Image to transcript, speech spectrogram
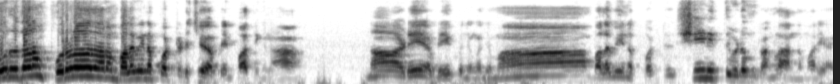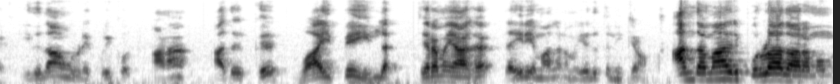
ஒரு தரம் பொருளாதாரம் பலவீனப்பட்டுடுச்சு அப்படின்னு பார்த்தீங்கன்னா நாடே அப்படியே கொஞ்சம் கொஞ்சமாக பலவீனப்பட்டு க்ஷீணித்து விடும்ன்றாங்களா? அந்த மாதிரி ஆகிடும் இதுதான் அவங்களுடைய குறிக்கோள். ஆனால் அதுக்கு வாய்ப்பே இல்லை. திறமையாக தைரியமாக நம்ம எதிர்த்து நிற்கிறோம் அந்த மாதிரி பொருளாதாரமும்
